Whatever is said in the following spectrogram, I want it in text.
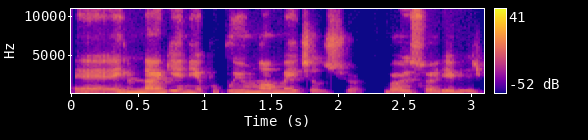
e, elimden geleni yapıp uyumlanmaya çalışıyorum. Böyle söyleyebilirim.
